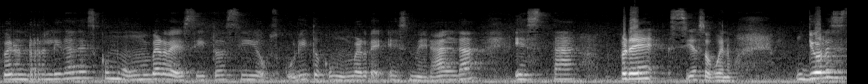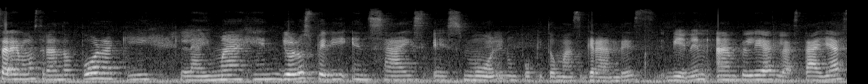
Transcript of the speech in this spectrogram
pero en realidad es como un verdecito así oscurito, como un verde esmeralda. Está precioso. Bueno, yo les estaré mostrando por aquí la imagen. Yo los pedí en size small, en un poquito más grandes. Vienen amplias las tallas,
